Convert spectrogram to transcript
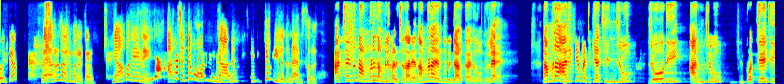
നോക്കിയാ വേറൊരു കാര്യം പറയട്ടെ. ഞാൻ പറയണേ അച്ഛന്റെ മോളിൽ ഞാനും. എനിക്കറിയില്ല ഇതിന്റെ ആൻസർ അച്ഛൻ ഇത് നമ്മൾ തമ്മിൽ കളിച്ചതാലേ നമ്മളായിരുന്നു ഇതിന്റെ ആൾക്കാർ തോന്നുന്നു അല്ലേ? നമ്മൾ ആരൊക്കെയാ പറ്റിക്കുക? ചിഞ്ചു ജ്യോതി അഞ്ചു കൊച്ചേച്ചി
